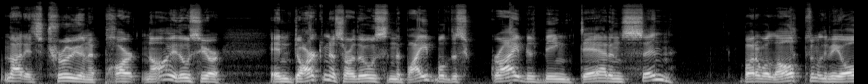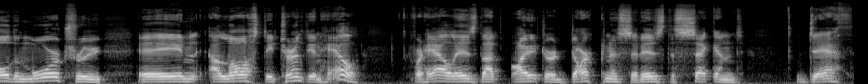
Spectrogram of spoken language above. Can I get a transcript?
And that is true in a part now. Those who are in darkness are those in the Bible described as being dead in sin. But it will ultimately be all the more true in a lost eternity in hell. For hell is that outer darkness, it is the second death.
